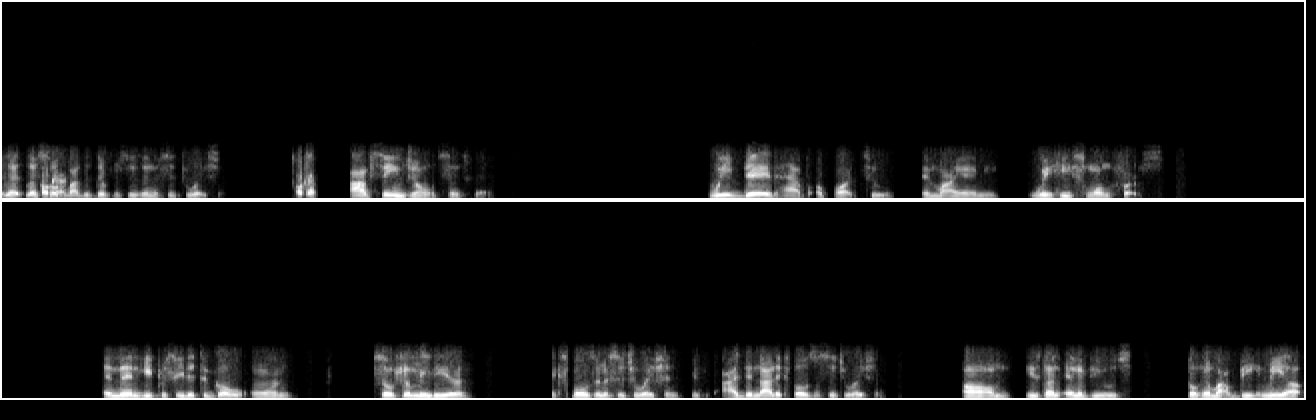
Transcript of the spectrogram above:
let, us okay. talk about the differences in the situation. Okay. I've seen Jones since then we did have a part two in Miami where he swung first. And then he proceeded to go on social media exposing the situation. I did not expose the situation. Um, he's done interviews talking about beating me up.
